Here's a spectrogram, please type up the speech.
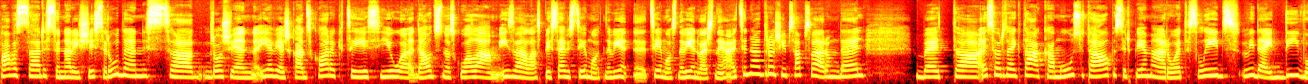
pavasaris un arī šis rudenis droši vien ievieš kādas korekcijas, jo daudzas no skolām izvēlās pie sevis ciemot nevien, ciemos nevienu vairs neaicināt drošības apsvērumu dēļ. Bet uh, es varu teikt, tā, ka mūsu telpas ir piemērotas līdz vidēji divu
